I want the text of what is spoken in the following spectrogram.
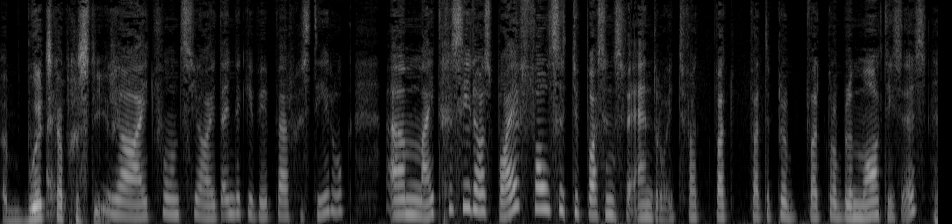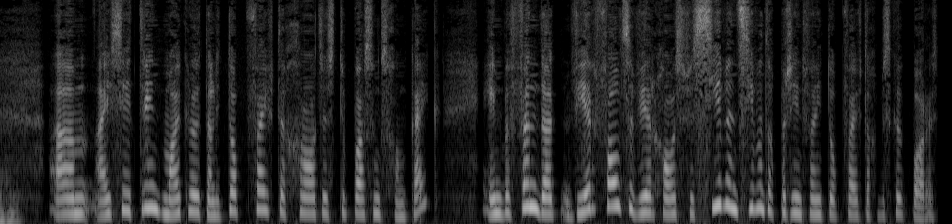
'n boodskap gestuur. Ja, hy het vir ons ja, uiteindelik die webwerf gestuur ook. Ehm um, hy het gesê daar's baie valse toepassings vir Android wat wat wat wat, wat problematies is. Mhm. Ehm um, hy sê Trend Micro het na die top 50 gratis toepassings gaan kyk en bevind dat weer valse weergawe vir 77% van die top 50 beskikbaar is.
